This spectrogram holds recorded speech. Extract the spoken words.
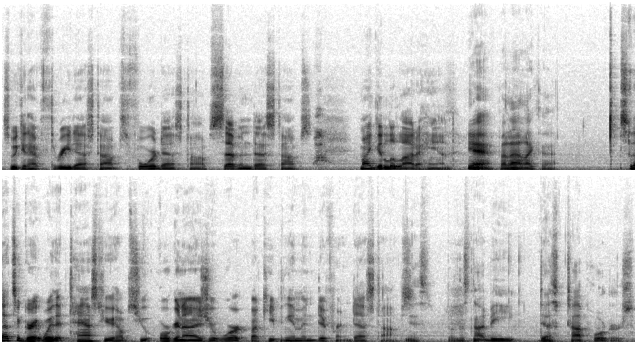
So we could have three desktops, four desktops, seven desktops. Wow. Might get a little out of hand. yeah, but I like that. So that's a great way that Task View helps you organize your work by keeping them in different desktops. Yes, but let's not be desktop hoarders.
